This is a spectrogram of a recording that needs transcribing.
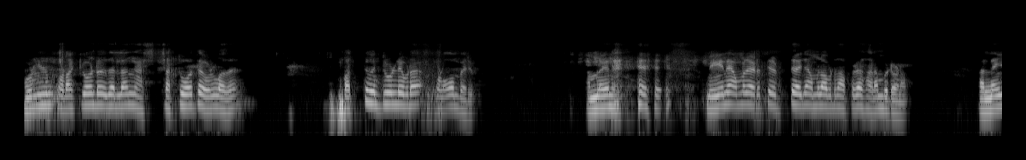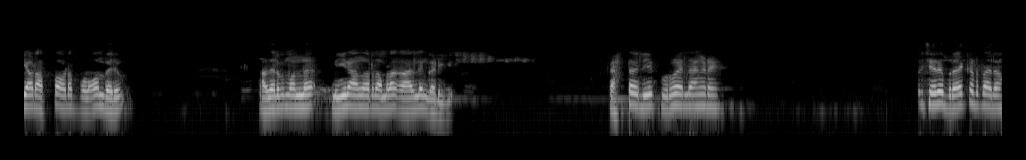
കൂടുതലും ഉടക്കിയോണ്ട് ഇതെല്ലാം ചത്തുപോകത്തേ ഉള്ളത്. പത്ത് മിനിറ്റിനുള്ളിൽ ഇവിടെ കുളവും വരും. നമ്മളിങ്ങനെ മീനെ നമ്മൾ എടുത്ത് ഇട്ട് കഴിഞ്ഞാൽ നമ്മൾ അവിടെ അപ്പോഴേ സ്ഥലം വിട്ടണം. അല്ലെങ്കിൽ അവിടെ അപ്പം അവിടെ പുളവം വരും. അതിലപ്പം വന്ന് മീനാന്ന് പറഞ്ഞാൽ നമ്മുടെ കാലിലും കടിക്കും. കഷ്ടമല്ലേ കുറുവെല്ലാം കൂടെ? ഒരു ചെറിയ ബ്രേക്ക് എടുത്താലോ?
